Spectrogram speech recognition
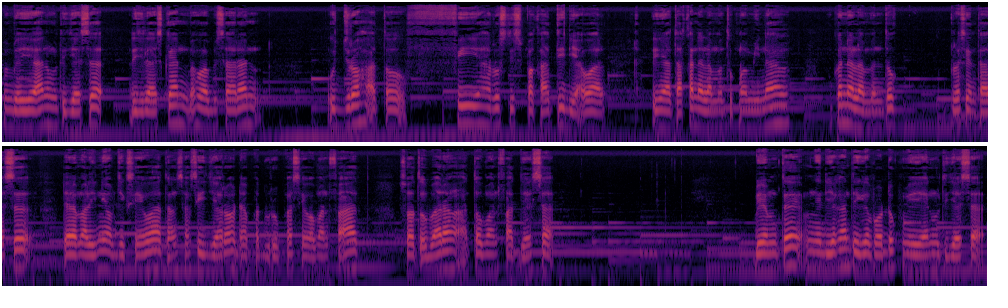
pembiayaan multijasa dijelaskan bahwa besaran ujroh atau fee harus disepakati di awal. Dinyatakan dalam bentuk nominal bukan dalam bentuk presentase dalam hal ini objek sewa transaksi jaroh dapat berupa sewa manfaat suatu barang atau manfaat jasa. BMT menyediakan tiga produk pembiayaan multijasa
